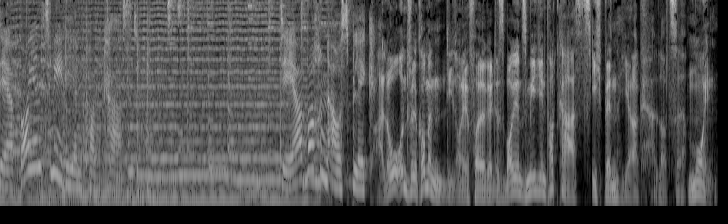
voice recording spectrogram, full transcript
Der Boyens Medien Podcast. Der Wochenausblick. Hallo und willkommen, die neue Folge des Boyens Medien Podcasts. Ich bin Jörg Lotze. Moin.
